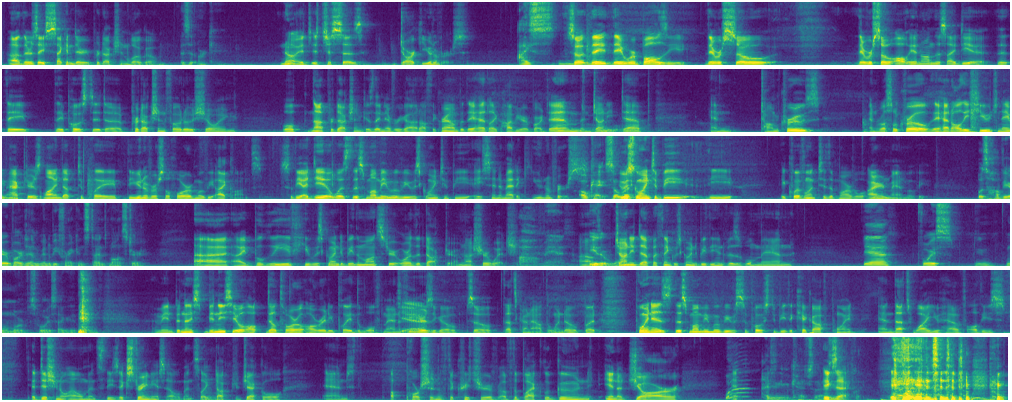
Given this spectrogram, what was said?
Uh, there's a secondary production logo. Is it arcade? No, it, it just says Dark Universe. I. s- So they they were ballsy. They were so they were so all in on this idea that they they posted uh, production photos showing well not production because they never got off the ground but they had like Javier Bardem and Johnny Ooh. Depp and Tom Cruise and Russell Crowe they had all these huge name actors lined up to play the Universal horror movie icons so the idea was this mummy movie was going to be a cinematic universe Okay, so it was going to be the equivalent to the Marvel Iron Man movie. was Javier Bardem going to be Frankenstein's monster? Uh, I believe he was going to be the monster or the Doctor. I'm not sure which. Oh man, Um, either one. Johnny Depp, I think, was going to be the Invisible Man. Yeah, voice. You want more of his voice? I get. I mean, Benicio del Toro already played the Wolfman a few years ago, so that's kind of out the window. But point is, this Mummy movie was supposed to be the kickoff point, and that's why you have all these additional elements, these extraneous elements like mm. Dr. Jekyll and a portion of the creature of, of the Black Lagoon in a jar. what? Eh, I didn't even catch that. Exactly.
